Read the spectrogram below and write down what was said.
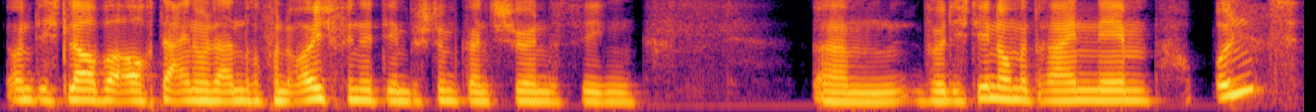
und ich glaube auch der eine oder andere von euch findet den bestimmt ganz schön, deswegen ähm, würde ich den noch mit reinnehmen. Und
